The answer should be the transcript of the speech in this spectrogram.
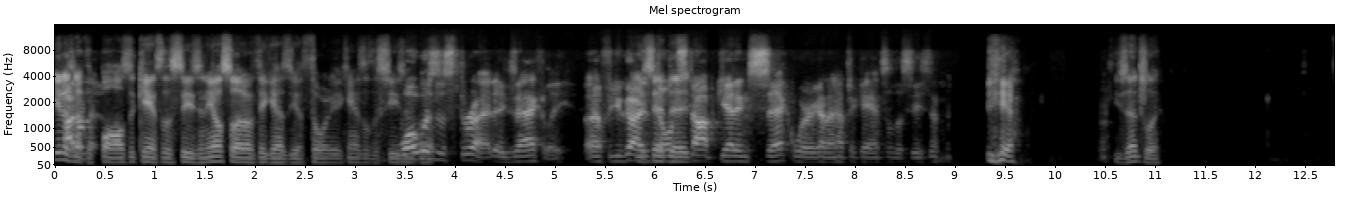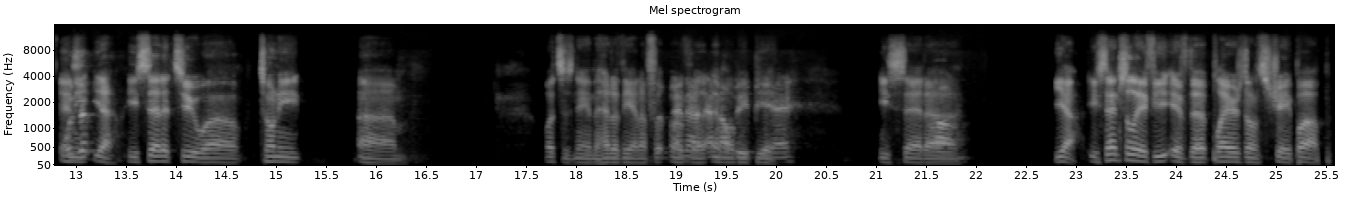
He doesn't have don't the balls to cancel the season. He also, I don't think, he has the authority to cancel the season. What was his threat exactly? Uh, if you guys don't stop getting sick, we're gonna have to cancel the season. Yeah, essentially. And he, it- yeah, he said it to uh, Tony. Um, what's his name? The head of the NFL of the MLBPA. He said, uh, Um, "Yeah, essentially, if you if the players don't shape up,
